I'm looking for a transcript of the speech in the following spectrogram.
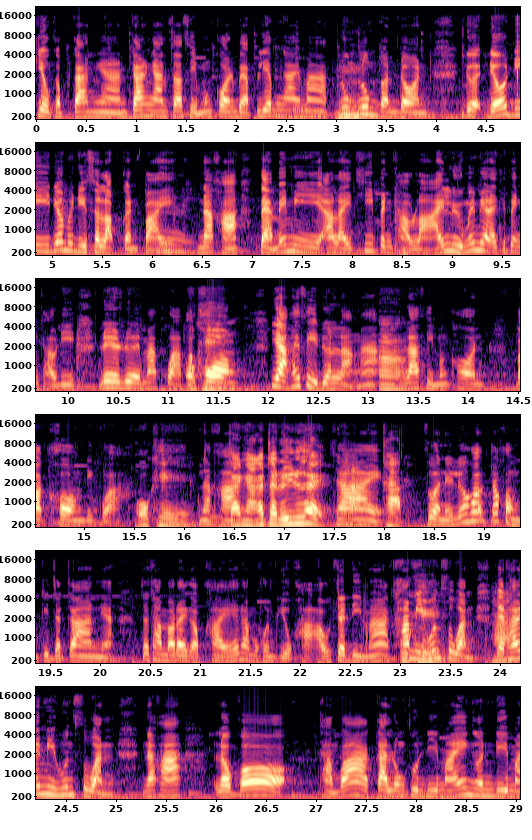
เกี่ยวกับการงาน การงานราศีมังกรแบบเรียบง่ายมาก อืมรุ่มๆดอนดอนๆเดี๋ยวเดี๋ยวดีเดี๋ยวไม่ดีสลับกันไปนะคะ แต่ไม่มีอะไรที่เป็นข่าวร้าย หรือไม่มีอะไรที่เป็นข่าวดีเรื่อยๆมากกว่าประคอง อยากให้สี่เดือนหลังอะอ่า ราศีมังกร ประคองดีกว่า โอเคนะคะการงานก็จะเรื่อยใช่ครับส่วนในเรื่องของเจ้าของกิจการเนี่ยจะทำอะไรกับใครให้ทำเป็นคนผิวขาวจะดีมาก ถ้าโอเคมีหุ้นส่วน แต่ฮะถ้าไม่มีหุ้นส่วนนะคะแล้วก็ถามว่าการลงทุนดีไหมเงินดีไหม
